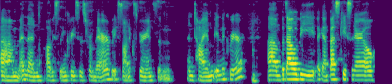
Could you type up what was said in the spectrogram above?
Um, and then obviously increases from there based on experience and, and time in the career. Um, but that would be, again, best case scenario.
